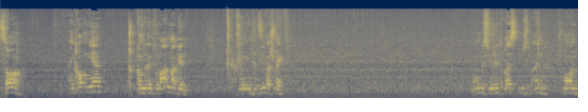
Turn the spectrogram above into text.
So, ein Kochen hier, kommt den Tomatenmark hin, damit intensiver schmeckt. Noch ein bisschen mitrösten, ein bisschen einschmoren.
